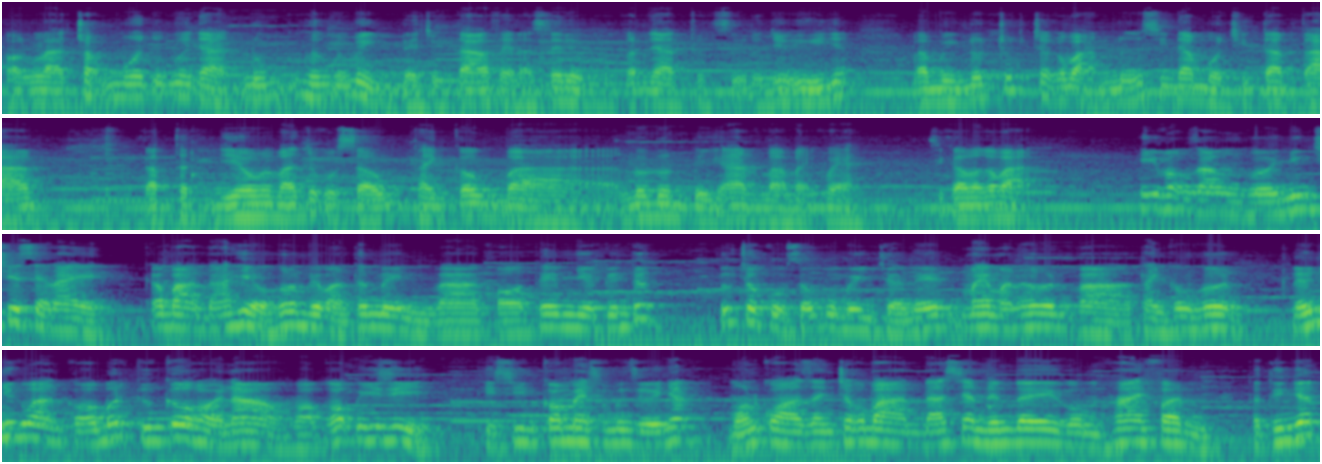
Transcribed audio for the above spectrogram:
Hoặc là chọn mua những ngôi nhà đúng hướng với mình để chúng ta có thể là xây được một căn nhà thực sự là như ý nhé. Và mình luôn chúc cho các bạn nữ sinh năm 1988 gặp thật nhiều may mắn trong cuộc sống thành công và luôn luôn bình an và mạnh khỏe. Xin cảm ơn các bạn. Hy vọng rằng với những chia sẻ này, các bạn đã hiểu hơn về bản thân mình và có thêm nhiều kiến thức giúp cho cuộc sống của mình trở nên may mắn hơn và thành công hơn. Nếu như các bạn có bất cứ câu hỏi nào hoặc góp ý gì thì xin comment xuống bên dưới nhé. Món quà dành cho các bạn đã xem đến đây gồm hai phần. Phần thứ nhất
